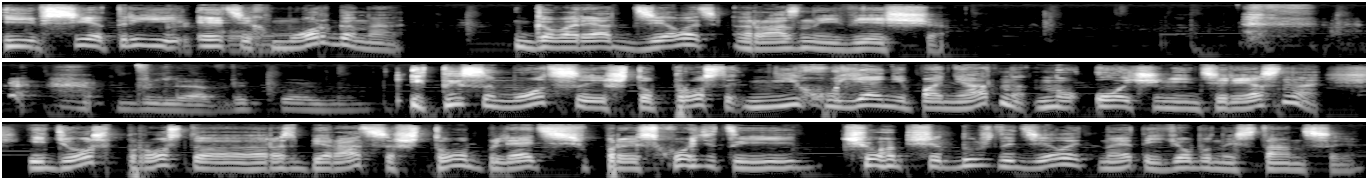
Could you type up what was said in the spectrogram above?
И все три Прикол. этих Моргана говорят делать разные вещи. Бля, прикольно. И ты с эмоцией, что просто нихуя непонятно, но очень интересно, идешь просто разбираться, что, блядь, происходит и что вообще нужно делать на этой ебаной станции.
